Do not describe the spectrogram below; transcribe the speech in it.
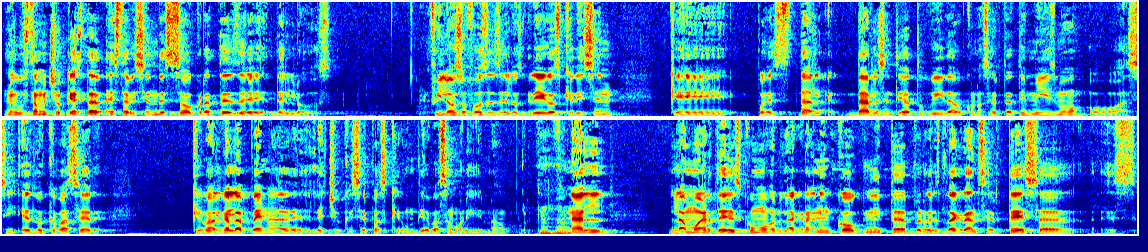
me gusta mucho que esta, esta visión de Sócrates, de, de los filósofos desde los griegos que dicen que pues dar, darle sentido a tu vida o conocerte a ti mismo o así es lo que va a hacer que valga la pena el hecho que sepas que un día vas a morir, ¿no? Porque al final la muerte es como la gran incógnita, pero es la gran certeza, es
